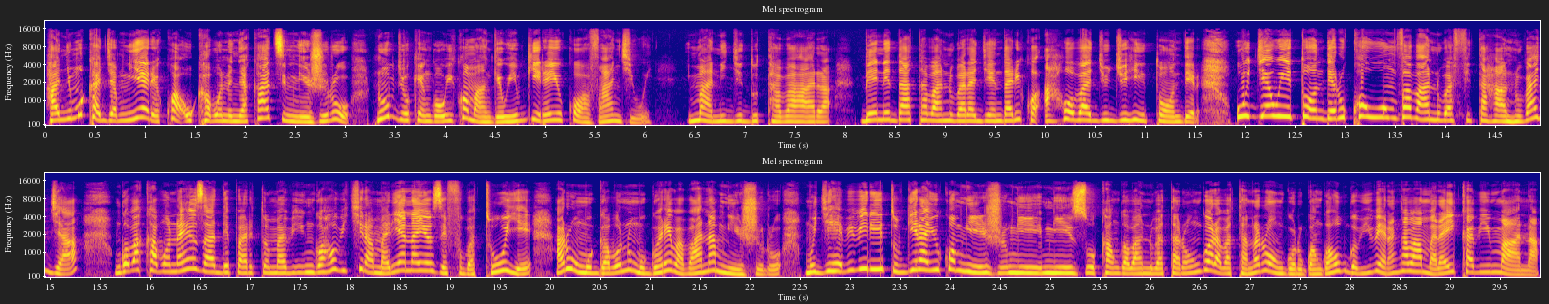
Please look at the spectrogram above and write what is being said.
Hanyuma ukajya mu iyerekwa ukabona nyakatsi mu ijuru ntubyuke ngo wikomange wibwire yuko wavangiwe. Imana ijya idutabara. Bene data abantu baragenda ariko aho bajya ujye uhitondera. Ujye witondera uko wumva abantu bafite ahantu bajya ngo bakabonayo za deparitoma ngo aho bikira mariya na yosefu batuye ari umugabo n'umugore babana mu ijuru. Mu gihe bibiri tubwira yuko mu izuka ngo abantu batarongora batanarongorwa ngo ahubwo bibera nk'abamarayika b'imana.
